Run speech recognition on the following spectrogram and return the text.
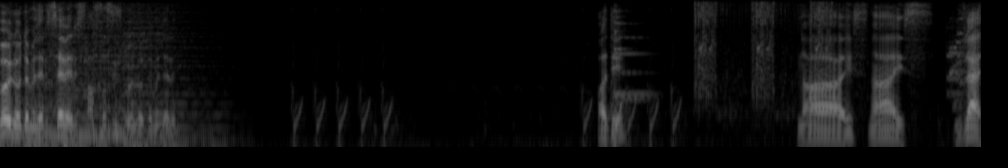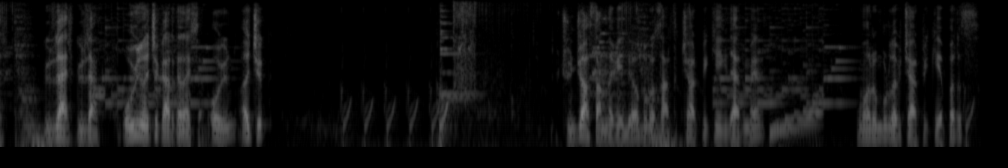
Böyle ödemeleri severiz. Hassasıyız böyle ödemelerin. Hadi. Nice. Nice. Güzel. Güzel. Güzel. Oyun açık arkadaşlar. Oyun açık. Üçüncü Hasan da geliyor. Burası artık çarpı 2'ye gider mi? Umarım burada bir çarpı 2 yaparız.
